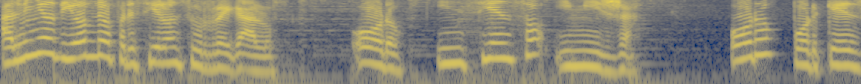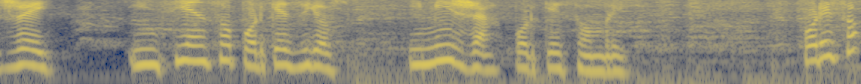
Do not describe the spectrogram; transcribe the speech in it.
Al niño Dios le ofrecieron sus regalos, oro, incienso y mirra. Oro porque es rey, incienso porque es Dios, y mirra porque es hombre. Por eso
